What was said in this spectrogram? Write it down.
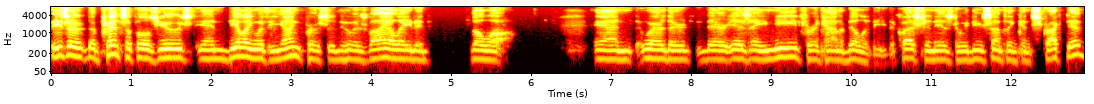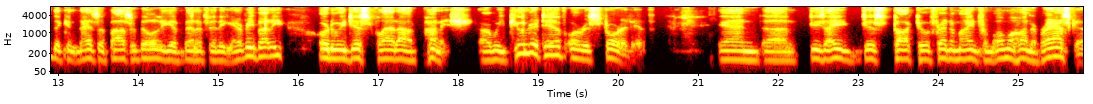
These are the principles used in dealing with a young person who has violated the law. and where there there is a need for accountability. The question is, do we do something constructive that can, has a possibility of benefiting everybody, or do we just flat out punish? Are we punitive or restorative? And uh, geez, I just talked to a friend of mine from Omaha, Nebraska,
